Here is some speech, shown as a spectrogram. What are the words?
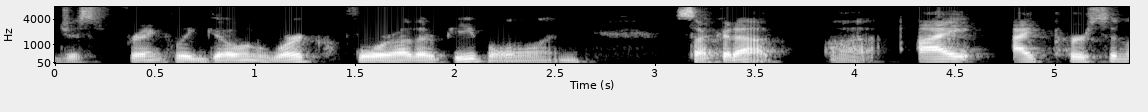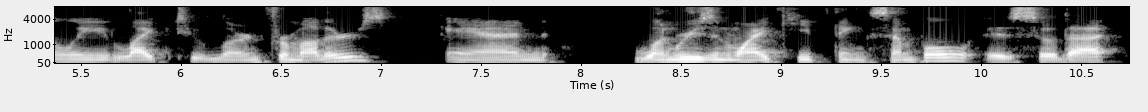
just frankly go and work for other people and suck it up uh, i i personally like to learn from others and one reason why I keep things simple is so that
